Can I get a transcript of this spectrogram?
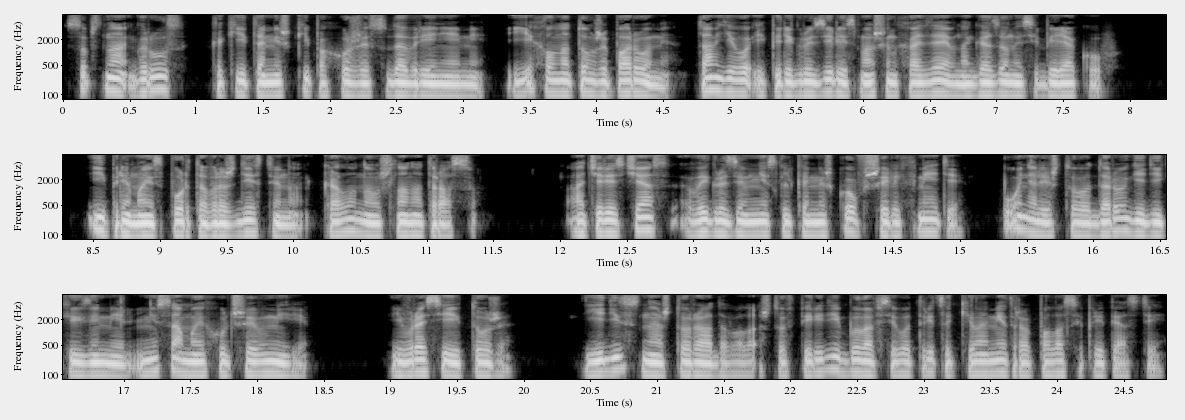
Собственно, груз, какие-то мешки, похожие с удобрениями, ехал на том же пароме. Там его и перегрузили с машин хозяев на газоны сибиряков. И прямо из порта в Рождественно колонна ушла на трассу. А через час, выгрузив несколько мешков в Шерихмете, поняли, что дороги диких земель не самые худшие в мире. И в России тоже. Единственное, что радовало, что впереди было всего 30 километров полосы препятствий.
